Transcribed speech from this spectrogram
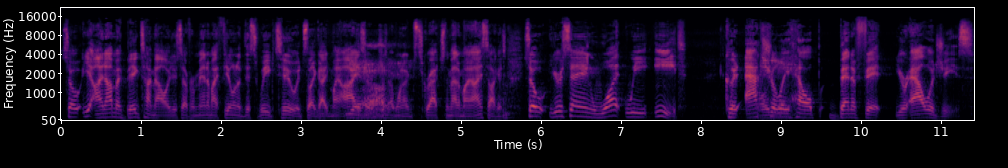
So yeah, and I'm a big time allergy sufferer. Man, am I feeling it this week too? It's like I, my eyes Yeah. are. Just, I want to scratch them out of my eye sockets. So you're saying what we eat could actually Oh, yeah. help benefit your allergies?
